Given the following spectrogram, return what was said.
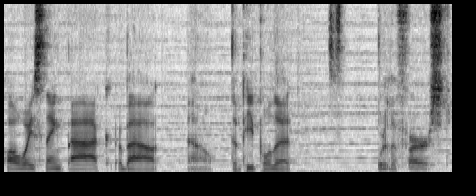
always think back about you know, the people that were the first.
